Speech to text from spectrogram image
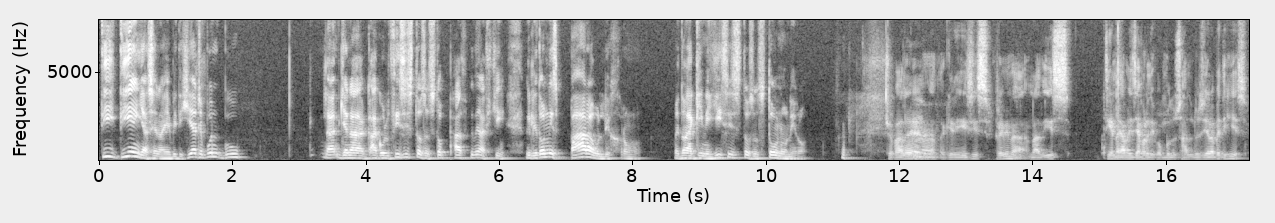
Τι, τι είναι για σένα η επιτυχία και που, που να, για να ακολουθήσεις το σωστό path από την αρχή. Γλιτώνεις πάρα πολύ χρόνο με το να κυνηγήσεις το σωστό όνειρο. Και πάλι να το κυνηγήσεις πρέπει να, να δεις τι είναι να κάνεις διαφορετικό από τους άλλους για να πετυχείς.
